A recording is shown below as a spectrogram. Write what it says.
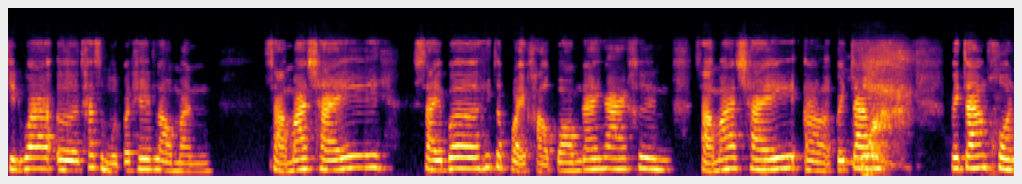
คิดว่า เออ ถ้าสมมติประเทศเรามันสามารถใช้ไซเบอร์ที่จะปล่อยข่าวปลอมได้ง่ายขึ้น สามารถใช้เออไปจ้างไปจ้างคน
